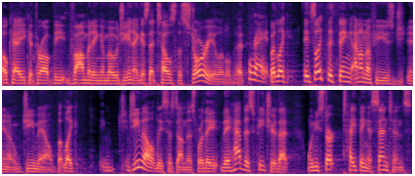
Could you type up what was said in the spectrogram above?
Okay, you can throw up the vomiting emoji, and I guess that tells the story a little bit. Right. But like, it's like the thing. I don't know if you use, you know, Gmail, but like, G- Gmail at least has done this, where they they have this feature that when you start typing a sentence,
